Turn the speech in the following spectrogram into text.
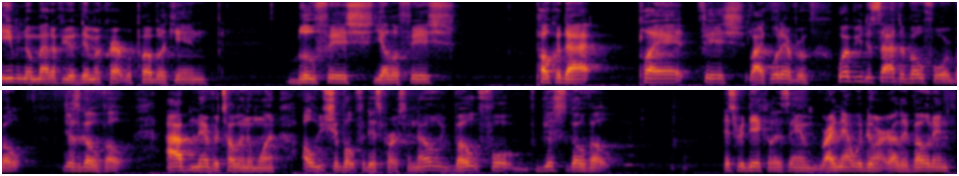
even no matter if you're a Democrat, Republican, bluefish, yellowfish, polka dot, plaid fish, like whatever, whoever you decide to vote for, vote. Just go vote. I've never told anyone, oh, you should vote for this person. No, vote for, just go vote. It's ridiculous. And right now we're doing early voting.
